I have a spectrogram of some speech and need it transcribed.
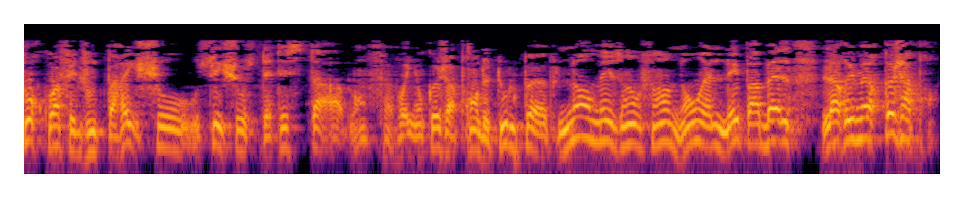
Pourquoi faites-vous de pareilles choses, ces choses détestables Enfin, voyons que j'apprends de tout le peuple. Non, mes enfants, non, elle n'est pas belle, la rumeur que j'apprends.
